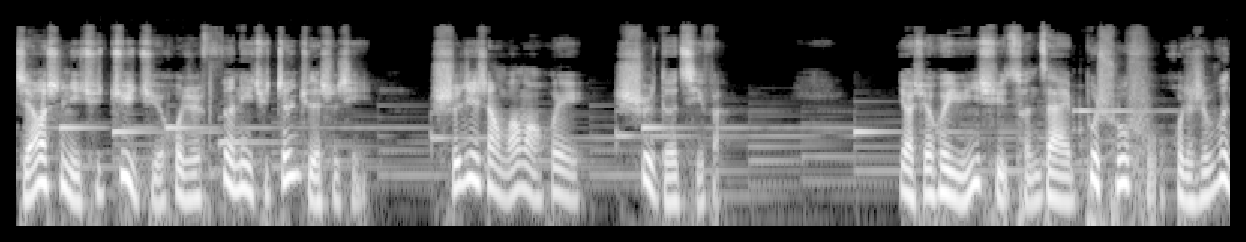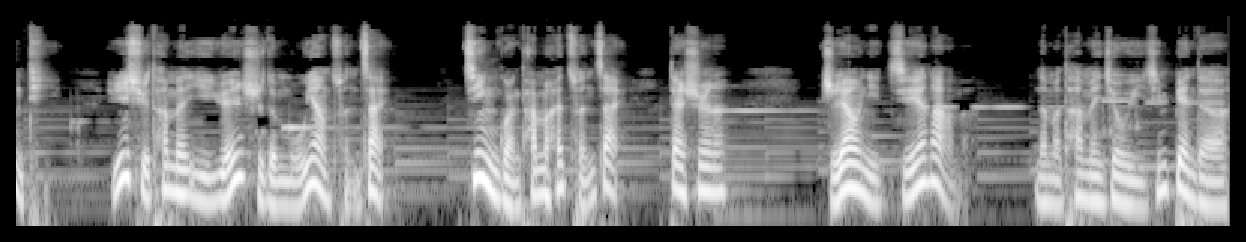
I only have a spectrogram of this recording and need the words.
只要是你去拒绝或者是奋力去争取的事情，实际上往往会适得其反。要学会允许存在不舒服或者是问题，允许他们以原始的模样存在。尽管他们还存在，但是呢，只要你接纳了，那么他们就已经变得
